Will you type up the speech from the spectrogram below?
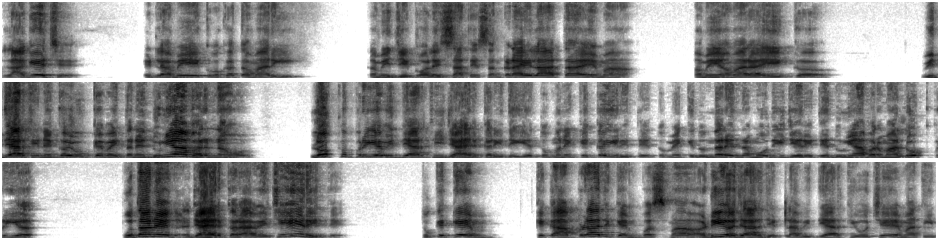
લાગે છે. એટલે અમે એક વખત અમારી, અમે જે કોલેજ સાથે સંકળાયેલા હતા, એમાં અમે અમારા એક વિદ્યાર્થીને કહ્યું કે ભાઈ, તને દુનિયાભરનો લોકપ્રિય વિદ્યાર્થી જાહેર કરી દઈએ. તો મને કે, કઈ રીતે? તો મેં કીધું, નરેન્દ્ર મોદી જે રીતે દુનિયાભરમાં લોકપ્રિય પોતાને જાહેર કરાવે છે, એ રીતે. તો કે કેમ? કે આપણા જ કેમ્પસમાં અઢી હજાર જેટલા વિદ્યાર્થીઓ છે, એમાંથી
